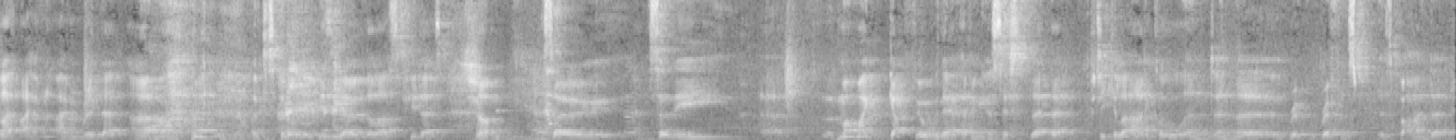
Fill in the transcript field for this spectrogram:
I, I haven't, I haven't read that. Um, I've just been a little busy over the last few days. Um, so, so the uh, my, my gut feel, without having assessed that, that particular article and, and the re- reference is behind that,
